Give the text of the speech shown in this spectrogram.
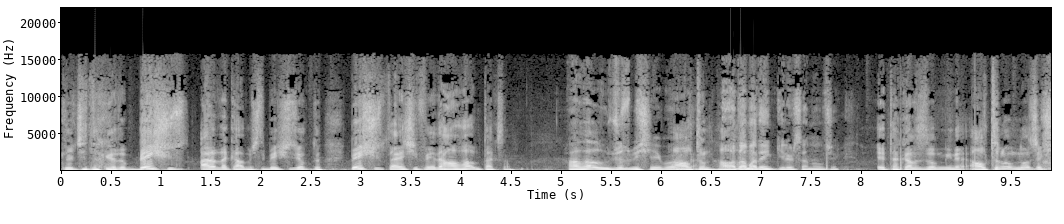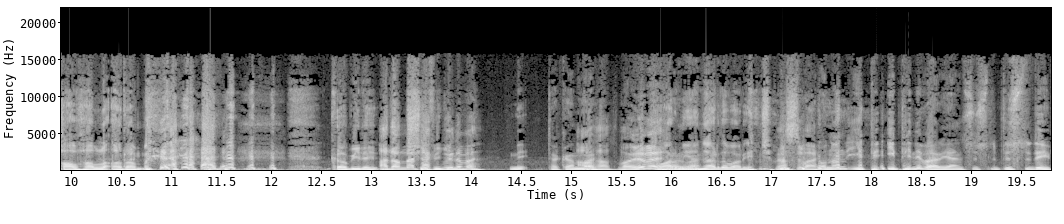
külçe takıyordum. 500 arada kalmıştı. 500 yoktu. 500 tane şifreye de hal hal mı taksam? Hal hal ucuz bir şey bu arada. Altın. Hal. Adama denk gelirsen ne olacak? E takarız oğlum yine. Altın oğlum ne olacak? Halhallı adam. Kabile Adamlar takmıyor gibi. değil mi? Ne, takan Al var. hal. Öyle mi? Var mı ya? Nerede var ya? Nasıl var? Onun ipi, ipini var yani süslü püslü değil.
